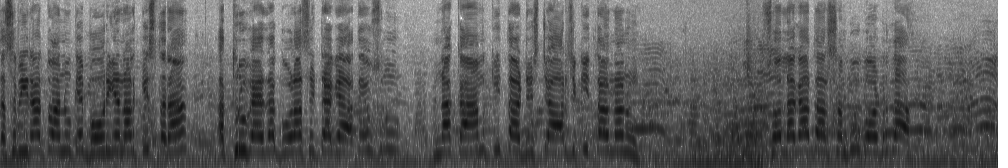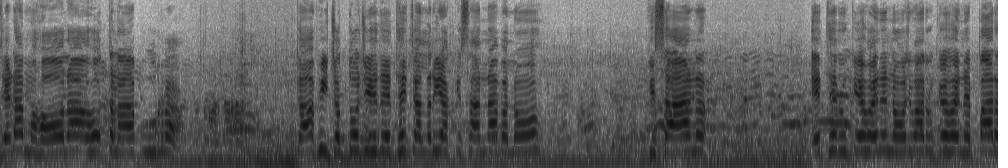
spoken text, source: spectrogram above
ਤਸਵੀਰਾਂ ਤੁਹਾਨੂੰ ਕਿ ਬੋਰੀਆਂ ਨਾਲ ਕਿਸ ਤਰ੍ਹਾਂ ਅਥਰੂ ਗੈਸ ਦਾ ਗੋਲਾ ਸਿੱਟਿਆ ਗਿਆ ਤੇ ਉਸ ਨੂੰ ਨਾਕਾਮ ਕੀਤਾ ਡਿਸਚਾਰਜ ਕੀਤਾ ਉਹਨਾਂ ਨੂੰ। ਸੋ ਲਗਾਤਾਰ ਸ਼ੰਭੂ ਬਾਰਡਰ ਦਾ ਜਿਹੜਾ ਮਾਹੌਲ ਆ, ਉਹ ਤਣਾਅਪੂਰਨ ਆ। ਕਾਫੀ ਜੱਦੋਜਹਿਦ ਇੱਥੇ ਚੱਲ ਰਹੀ ਆ ਕਿਸਾਨਾਂ ਵੱਲੋਂ। ਕਿਸਾਨ ਇੱਥੇ ਰੁਕੇ ਹੋਏ ਨੇ, ਨੌਜਵਾਨ ਰੁਕੇ ਹੋਏ ਨੇ, ਪਰ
